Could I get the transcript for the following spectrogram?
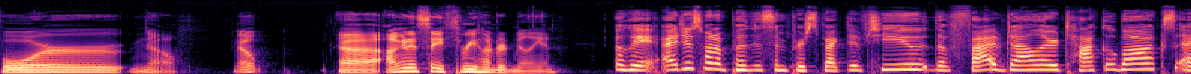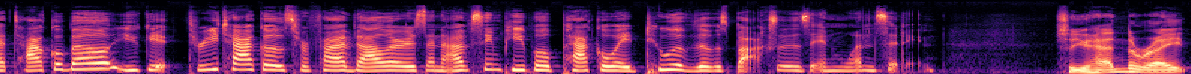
four. No, nope. Uh, I'm gonna say 300 million. Okay, I just want to put this in perspective to you. The $5 taco box at Taco Bell, you get three tacos for $5, and I've seen people pack away two of those boxes in one sitting. So you had the right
